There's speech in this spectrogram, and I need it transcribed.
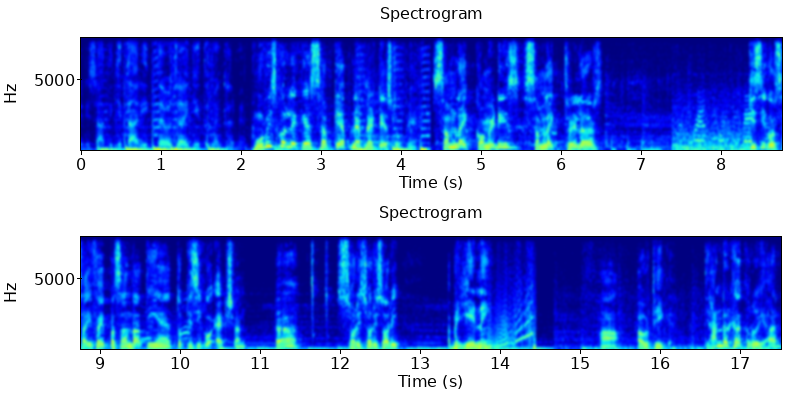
मेरी शादी की तारीख तय हो जाएगी तो मैं घर में मूवीज़ को लेके सबके अपने अपने टेस्ट होते हैं। Some like comedies some like thrillers किसी को साईफाई पसंद आती हैं तो किसी को एक्शन सॉरी सॉरी सॉरी अबे ये नहीं। हाँ अब ठीक है। ध्यान रखा करो यार।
